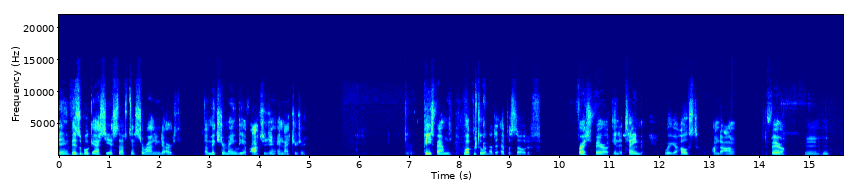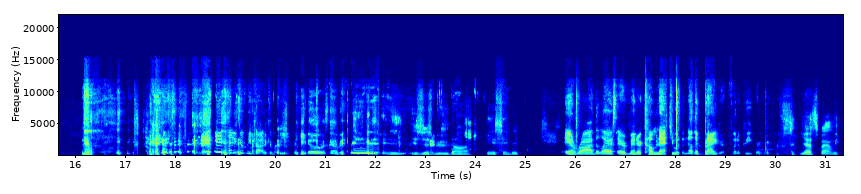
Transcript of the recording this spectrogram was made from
the invisible gaseous substance surrounding the Earth, a mixture mainly of oxygen and nitrogen. Peace, family. Welcome to another episode of Fresh Pharaoh Entertainment. We're your host. I'm the honor the Pharaoh. Mm-hmm. he had to be trying to compete. He knew it was coming. it's just me, Don, the ascended. And Rod, the last airbender, coming at you with another banger for the people. yes, family.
